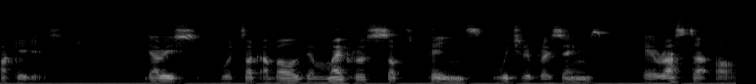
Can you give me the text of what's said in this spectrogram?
packages. There is, we'll talk about the Microsoft Paint, which represents a raster or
